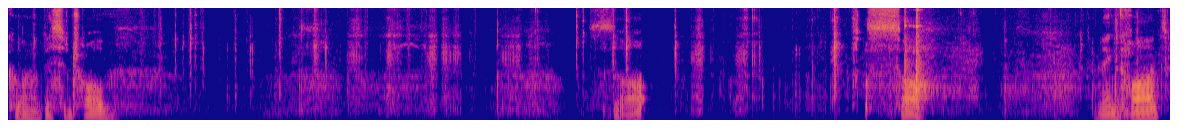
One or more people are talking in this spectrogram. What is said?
Können wir noch ein bisschen schrauben. So. So. Lenkrad.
